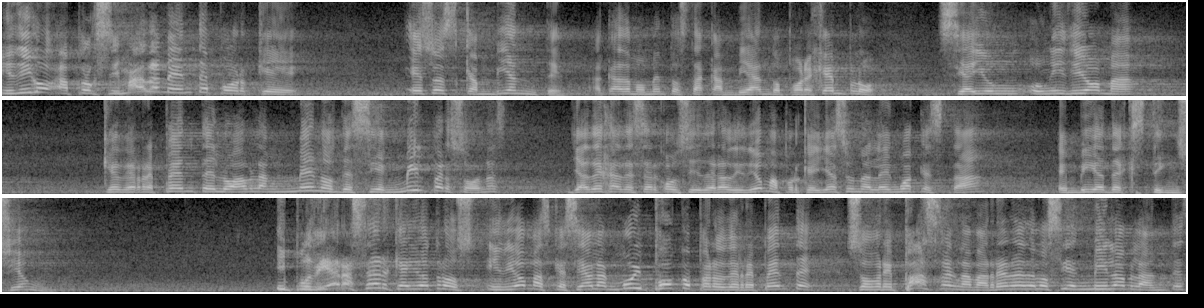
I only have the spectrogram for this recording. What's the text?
Y digo aproximadamente porque eso es cambiante, a cada momento está cambiando. Por ejemplo, si hay un, idioma que de repente lo hablan menos de 100 mil personas, ya deja de ser considerado idioma porque ya es una lengua que está en vía de extinción. Y pudiera ser que hay otros idiomas que se hablan muy poco, pero de repente sobrepasan la barrera de los 100 mil hablantes,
